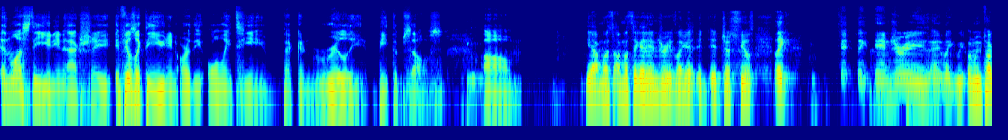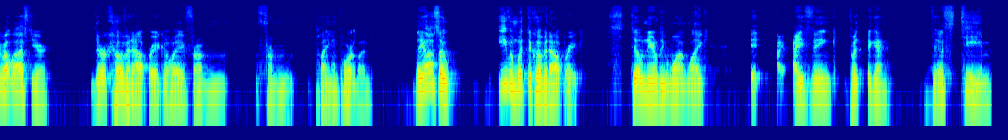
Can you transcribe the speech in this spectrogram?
unless the Union actually it feels like the Union are the only team that can really beat themselves. Um Yeah, unless unless they get injuries, like it, it, it just feels like, it- like injuries. and, Like we, when we talked about last year, they're a COVID outbreak away from from playing in Portland. They also, even with the COVID outbreak, still nearly won. Like I, I think. But again, this team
